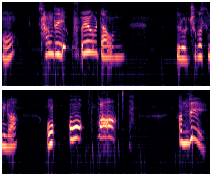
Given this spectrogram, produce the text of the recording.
어? 상대 페어다운으로 죽었습니다. 어? 어? 아! 안 돼!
